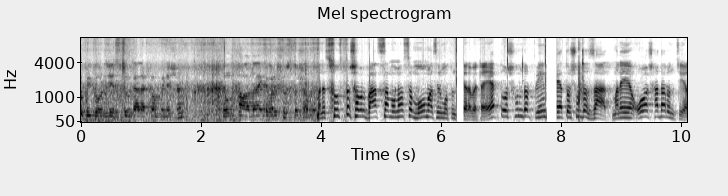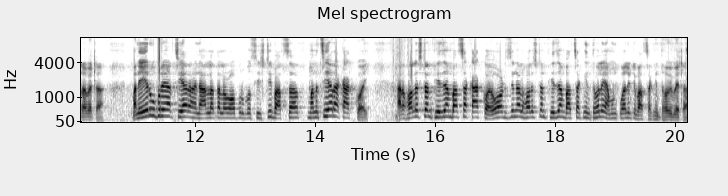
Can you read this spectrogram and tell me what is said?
খুবই গর্জিয়াস ফুল কালার কম্বিনেশন এবং খাওয়া দাওয়া একেবারে সুস্থ সবল। মানে সুস্থ সবল বাচ্চা মনে হচ্ছে মৌমাছির মতন চেহারা বেটা। এত সুন্দর প্রিন্ট এত সুন্দর জাত মানে অসাধারণ চেহারা বেটা। মানে এর উপরে আর চেহারা হয় না আল্লাহ তালার অপূর্ব সৃষ্টি বাচ্চা মানে চেহারা কাক কয়? আর হলস্টান ফিজাম বাচ্চা কাক কয়? অরিজিনাল হলস্টান ফিজাম বাচ্চা কিনতে হলে এমন কোয়ালিটি বাচ্চা কিনতে হবে বেটা।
